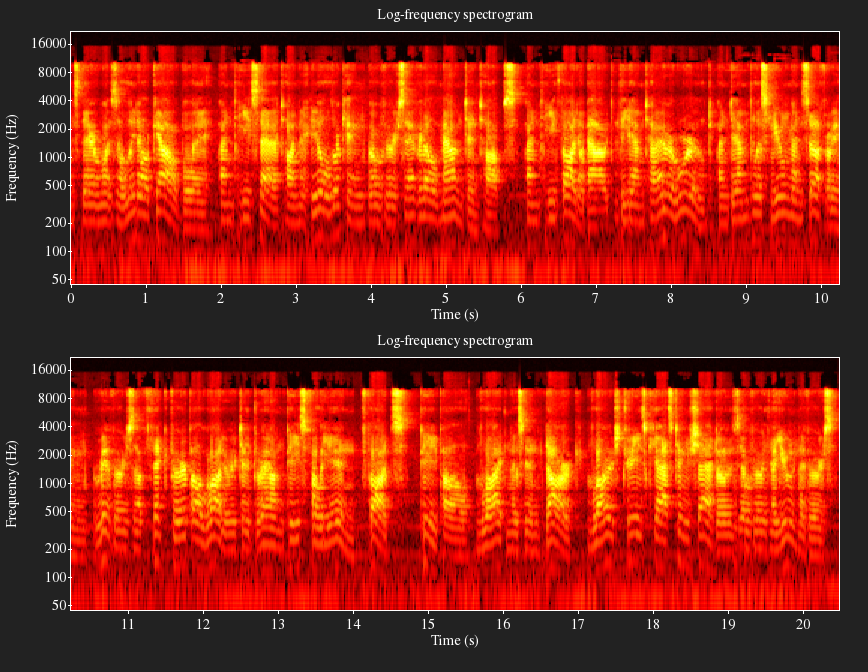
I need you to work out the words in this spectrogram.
Once there was a little cowboy, and he sat on a hill looking over several mountain tops, and he thought about the entire world and endless human suffering, rivers of thick purple water to drown peacefully in, thoughts, people, lightness in dark, large trees casting shadows over the universe.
